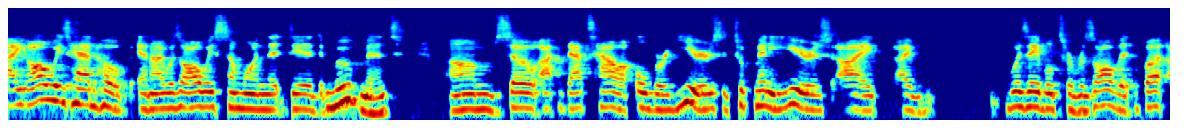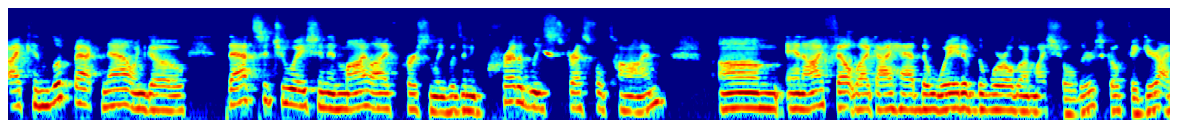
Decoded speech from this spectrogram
I always had hope, and I was always someone that did movement. Um, so I, that's how, over years, it took many years, I I was able to resolve it. But I can look back now and go, that situation in my life personally was an incredibly stressful time. Um, and I felt like I had the weight of the world on my shoulders. Go figure. I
